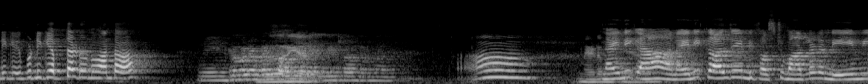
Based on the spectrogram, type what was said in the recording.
నీకు ఇప్పుడు నీకు చెప్తాడు నువ్వు అంటావా? ఆ. మేడం నైనికి ఆ, నైనికి కాల్ చేయండి ఫస్ట్ మాట్లాడండి ఏమి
